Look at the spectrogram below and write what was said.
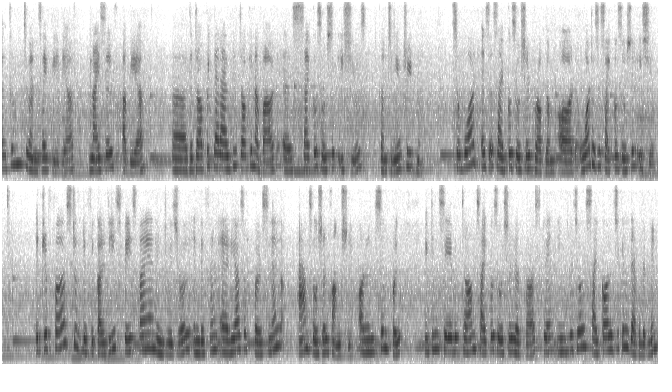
Welcome to Encyclopedia. Myself, Abia. Uh, the topic that I'll be talking about is psychosocial issues, continued treatment. So, what is a psychosocial problem or what is a psychosocial issue? It refers to difficulties faced by an individual in different areas of personal and social functioning, or in simple, you can say the term psychosocial refers to an individual's psychological development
